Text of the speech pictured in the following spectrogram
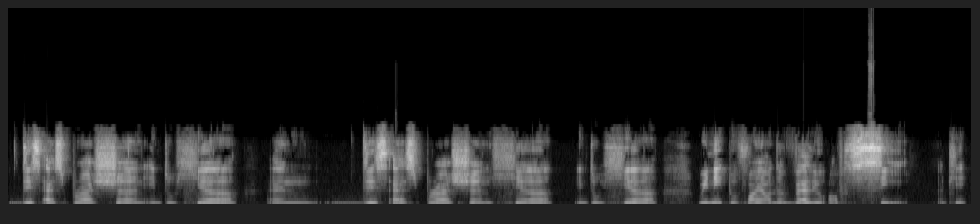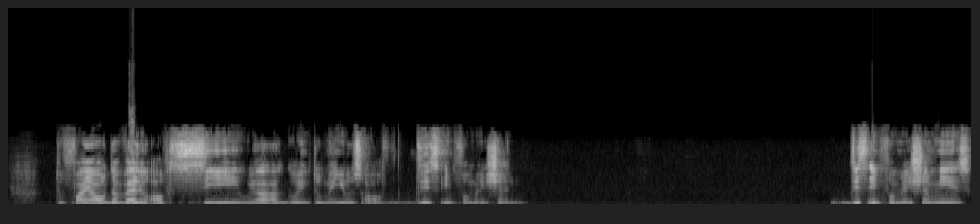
this expression into here and this expression here into here we need to find out the value of c. Okay. To find out the value of c we are going to make use of this information. This information means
